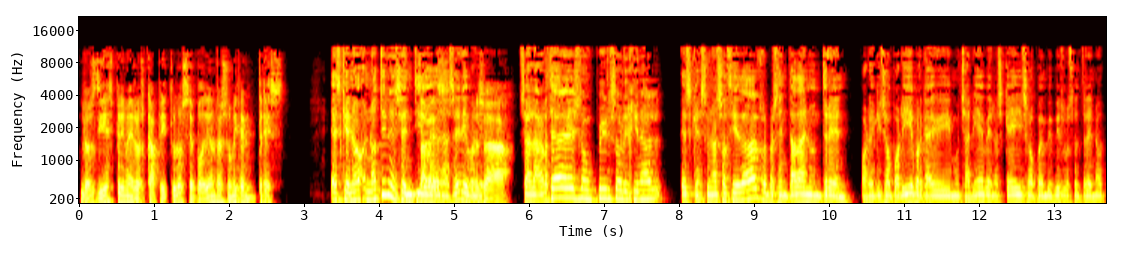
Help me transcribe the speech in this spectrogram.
Los 10 primeros capítulos se podrían resumir en tres. Es que no, no tiene sentido ¿sabes? esa serie. Porque, O sea, O sea, la gracia de Snowpiercer original es que es una sociedad representada en un tren, por X o por Y, porque hay mucha nieve, no sé qué, y solo pueden vivirlos el tren.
